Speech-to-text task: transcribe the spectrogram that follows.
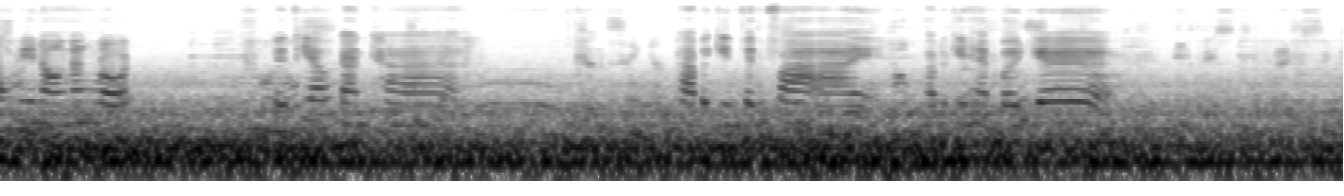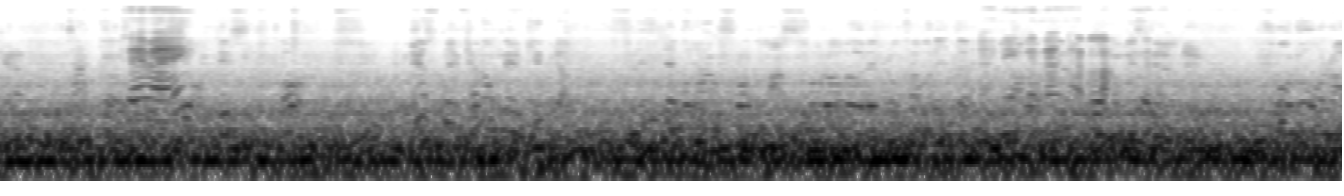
องพี่น้องนั่งรถ ไปเที่ยวกันค่ะ พาไปกินเฟรนฟราย พาไปกินแฮมเบอร์เกอร์ ใช่ไหม Just nu kanonerbjudande. Fri leverans från massor av Örebro-favoriter. อันนี้คือนั่งหันหลังขึ้น Foodora.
